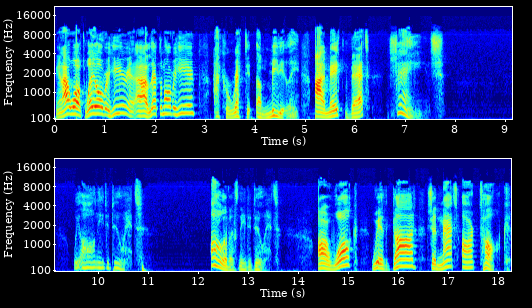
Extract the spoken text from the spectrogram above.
and I walked way over here and I let them over here, I correct it immediately. I make that change. We all need to do it. All of us need to do it. Our walk with God should match our talk.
